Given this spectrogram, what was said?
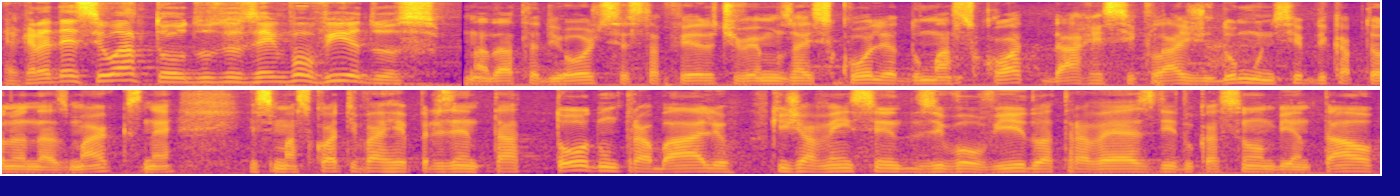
e agradeceu a todos os envolvidos. Na data de hoje, sexta-feira, tivemos a escolha do mascote da reciclagem do município de Capitão das Marques, né? Esse mascote vai representar todo um trabalho que já vem sendo desenvolvido através de educação ambiental,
